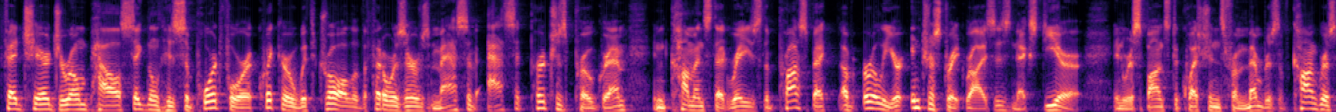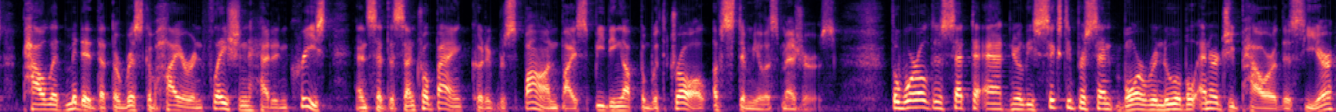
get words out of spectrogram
Fed Chair Jerome Powell signaled his support for a quicker withdrawal of the Federal Reserve's massive asset purchase program in comments that raised the prospect of earlier interest rate rises next year. In response to questions from members of Congress, Powell admitted that the risk of higher inflation had increased and said the central bank could respond by speeding up the withdrawal of stimulus measures. The world is set to add nearly 60% more renewable energy power this year.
